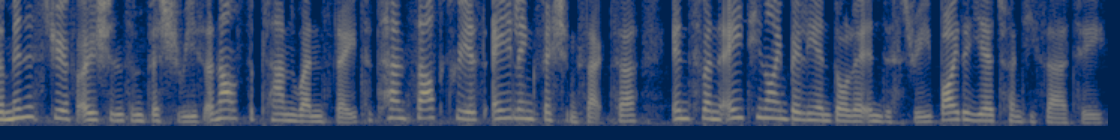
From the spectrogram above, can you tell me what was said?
The Ministry of Oceans and Fisheries announced a plan Wednesday to turn South Korea's ailing fishing sector into an $89 billion industry by the year 2030.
